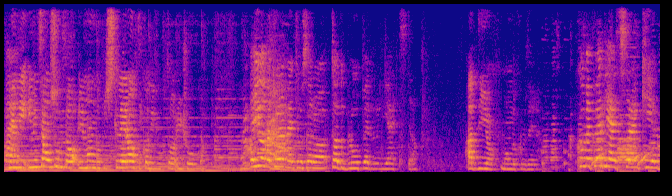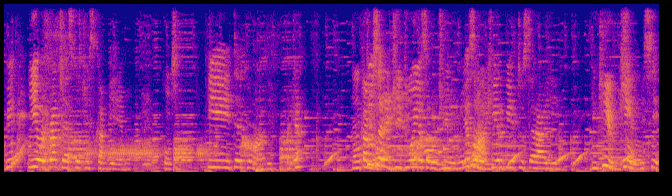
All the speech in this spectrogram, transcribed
Eh. Quindi iniziamo subito il mondo più sclerotico di tutto il gioco. E io naturalmente userò Todd Blue per gli extra. Addio, mondo crudele. Come per gli extra in Kirby, io e Francesco ci scambieremo Cosa? i telecomandi. Perché? Non Tu capisco. sarai G2, io sarò G1, io sarò Vai. Kirby e tu sarai In Kirby Kirby, solo. sì.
